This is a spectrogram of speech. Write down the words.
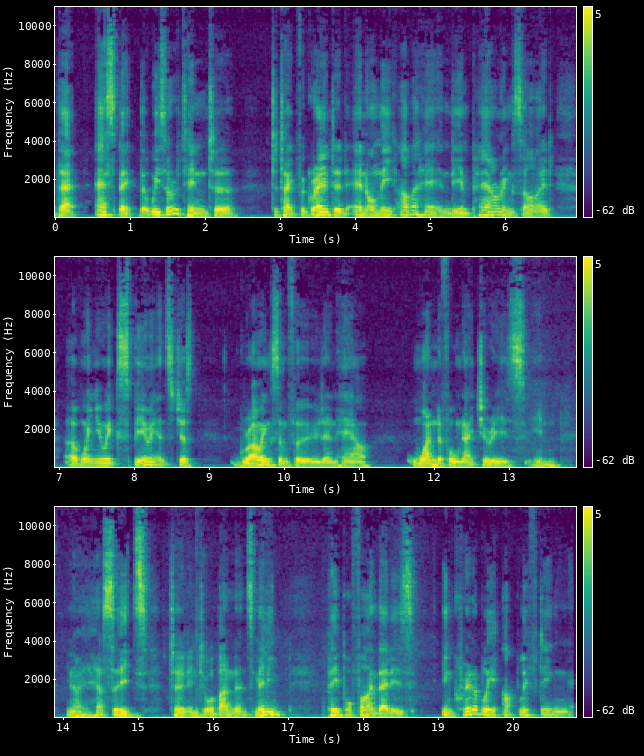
that aspect that we sort of tend to to take for granted. And on the other hand, the empowering side of when you experience just growing some food and how wonderful nature is in you know how seeds turn into abundance. Many hmm. people find that is incredibly uplifting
